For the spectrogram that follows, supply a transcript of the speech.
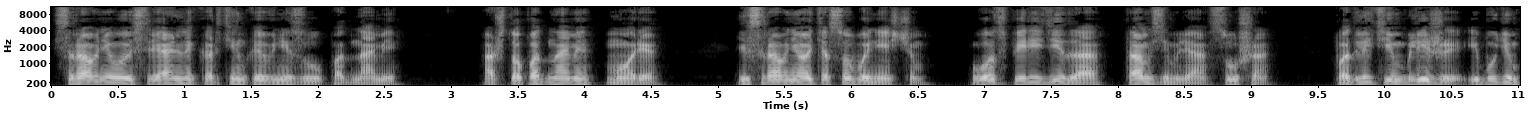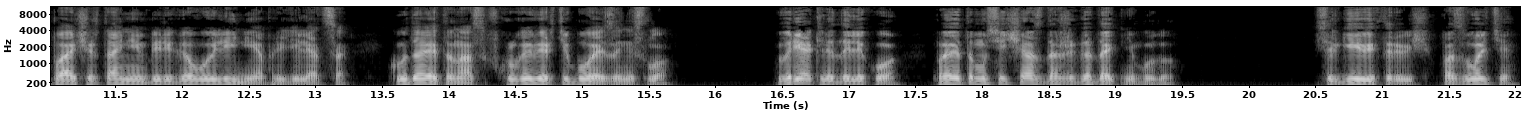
сравниваю с реальной картинкой внизу, под нами. А что под нами? Море. И сравнивать особо не с чем. Вот впереди, да, там земля, суша. Подлетим ближе и будем по очертаниям береговой линии определяться, куда это нас в круговерте боя занесло. Вряд ли далеко, поэтому сейчас даже гадать не буду. Сергей Викторович, позвольте.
